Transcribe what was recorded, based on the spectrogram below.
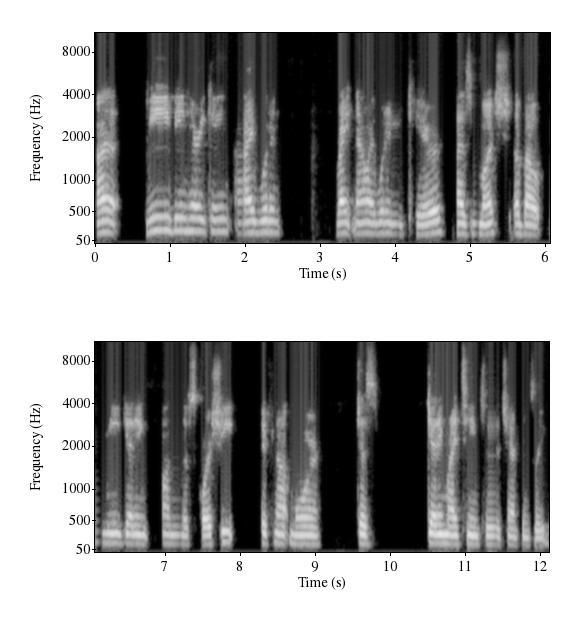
I me being Harry Kane, I wouldn't right now I wouldn't care as much about me getting on the score sheet, if not more, just getting my team to the Champions League.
